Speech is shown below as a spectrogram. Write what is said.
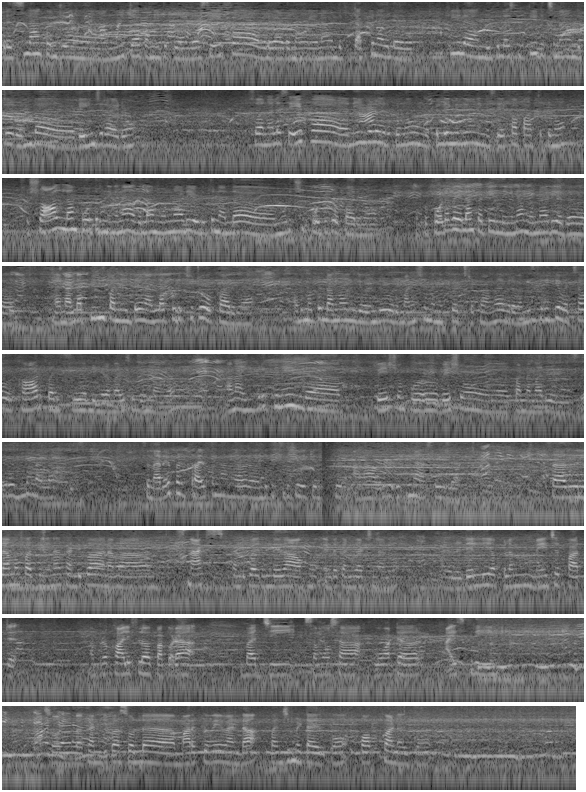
ட்ரெஸ்லாம் கொஞ்சம் நீட்டாக பண்ணிட்டு போவாங்க சேஃபாக விளையாடணும். ஏன்னா வந்துட்டு டக்குன்னு அதில் கீழே அந்த இதில் சுற்றிடுச்சுன்னா வந்துட்டு ரொம்ப டேஞ்சர் ஆகிடும் ஸோ அதனால் சேஃபாக நீங்களும் இருக்கணும் உங்கள் பிள்ளைங்களையும் நீங்கள் சேஃபாக பார்த்துக்கணும். ஸோ ஷால்லாம் போட்டிருந்தீங்கன்னா அதெல்லாம் முன்னாடி எடுத்து நல்லா முடிச்சு போட்டுட்டு உட்காருங்க. இப்போ புடவையெல்லாம் கட்டியிருந்தீங்கன்னா முன்னாடி அதை நல்லா பின் பண்ணிவிட்டு நல்லா பிடிச்சிட்டு உட்காருங்க. அது மட்டும் இல்லாமல் இங்கே வந்து ஒரு மனுஷனை நிற்க வச்சுருக்காங்க. இவரை வந்து சிரிக்க வச்சா ஒரு கார் பரிசு அப்படிங்கிற மாதிரி சொல்லியிருந்தாங்க. ஆனால் இவருக்குன்னே இந்த வேஷம் போ வேஷம் பண்ண மாதிரி இருந்துச்சு. ரொம்ப நல்லா இருந்துச்சு. ஸோ நிறைய பேர் ட்ரை பண்ணாங்க. அவரை வந்துட்டு சிரிக்க வைக்கிறதுக்கு. ஆனால் அவர் எதுக்குமே ஆசை இல்லை. ஸோ அது இல்லாமல் பார்த்தீங்கன்னா கண்டிப்பாக நம்ம ஸ்நாக்ஸ் கண்டிப்பாக இருந்தே தான் ஆகும் எந்த கண்காட்சினாலும். அதில் டெல்லி அப்பளம் மேஜர் பார்ட்டு அப்புறம் cauliflower pakoda bajji samosa water ice cream சொல்ல கண்டிப்பாக சொல்ல மறக்கவே வேண்டாம். பஞ்சு மிட்டாய் இருக்கும் பாப்கார்ன் இருக்கும்.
